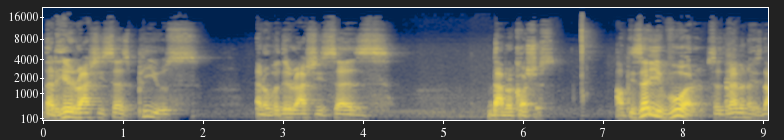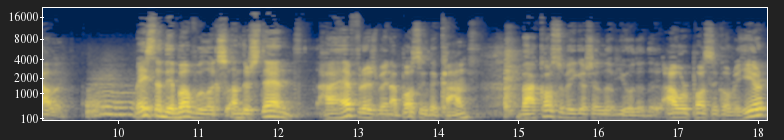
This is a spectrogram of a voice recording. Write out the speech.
that here Rashi says pius, and over there Rashi says daber koshes. Al pizeh yivur says the Rebbe is dalad. Based on the above, we'll understand ha'hefresh ben apostle the kan va'akosu ve'yigashel of Yehuda. Our posik over here,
